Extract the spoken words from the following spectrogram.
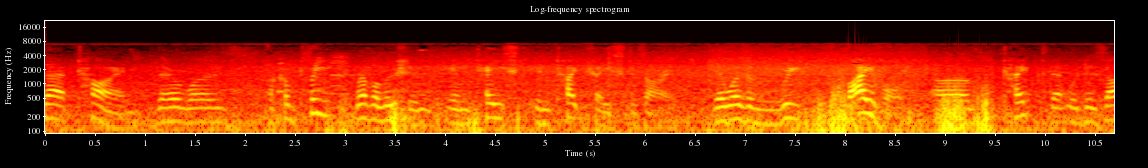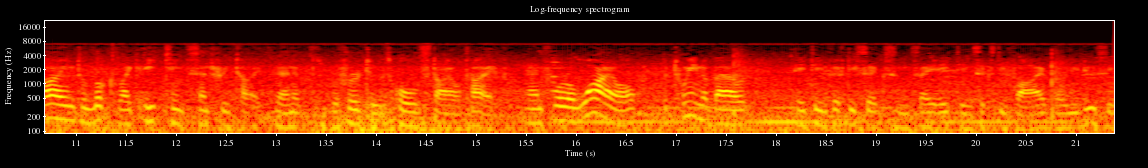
that time there was a complete revolution in taste in typeface design. There was a revival of types that were designed to look like 18th century type, and it's referred to as old style type. And for a while, between about 1856 and say 1865, though you do see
